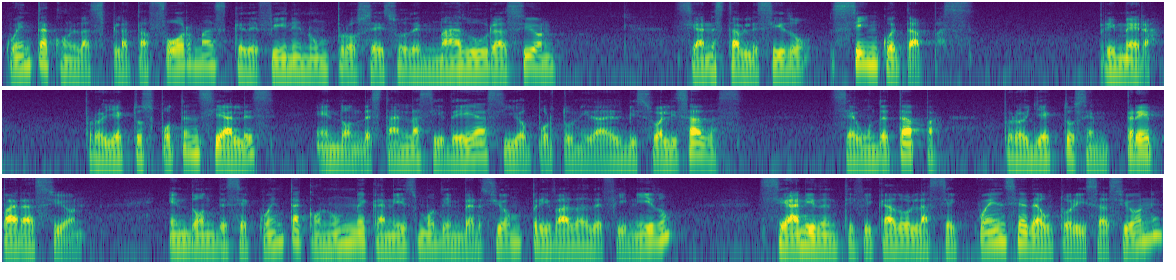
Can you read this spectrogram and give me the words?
cuenta con las plataformas que definen un proceso de maduración. Se han establecido cinco etapas. Primera, proyectos potenciales en donde están las ideas y oportunidades visualizadas. Segunda etapa, proyectos en preparación, en donde se cuenta con un mecanismo de inversión privada definido se han identificado la secuencia de autorizaciones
